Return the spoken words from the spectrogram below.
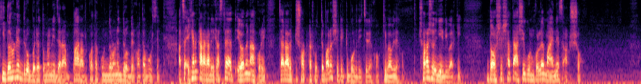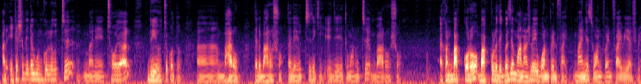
কী ধরনের দ্রব্য? এটা তোমরা নিজেরা পারার কথা, কোন ধরনের দ্রব্যের কথা বলছে। আচ্ছা এখানে কারাগারের কাজটা এভাবে না করে যারা আর একটু শর্টকাট করতে পারো, সেটা একটু বলে দিচ্ছি। দেখো, কীভাবে দেখো? সরাসরি দিয়ে দিবা আর কি। দশের সাথে আশি গুণ করলে মাইনাস আটশো। আর এটার সাথে এটা গুণ করলে হচ্ছে মানে ছয় আর দুই হচ্ছে কত? বারো। তাহলে বারোশো। তাহলে হচ্ছে যে কি? এই যে তোমার হচ্ছে বারোশো। এখন বাক করো, বাক করলে দেখবে যে মান আসবে এই one point five minus one point ফাইভই আসবে।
